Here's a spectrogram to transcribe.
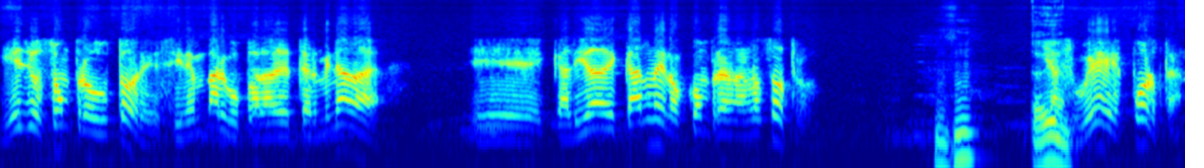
Y ellos son productores, sin embargo, para determinada eh, calidad de carne nos compran a nosotros. y a su vez exportan.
